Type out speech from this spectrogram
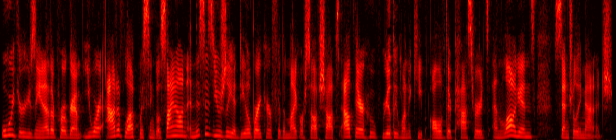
or you're using another program, you are out of luck with single sign on, and this is usually a deal breaker for the Microsoft shops out there who really want to keep all of their passwords and logins centrally managed.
